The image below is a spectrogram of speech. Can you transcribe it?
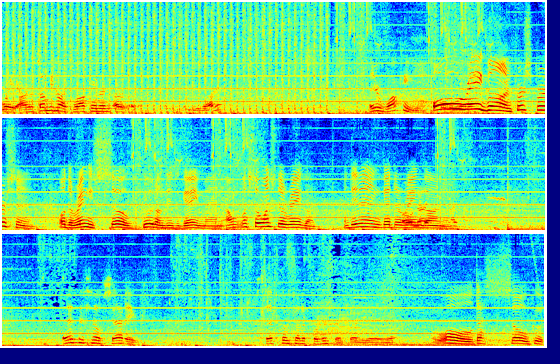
Wait, are zombies like walking and uh, uh, what? They're walking. Oh, ray gun, first person. Oh, the ring is so good on this game, man. I so much the ray gun. I didn't get the Oh, ray nice. This is so static. Set some teleportation from the area. Whoa, that's so good.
